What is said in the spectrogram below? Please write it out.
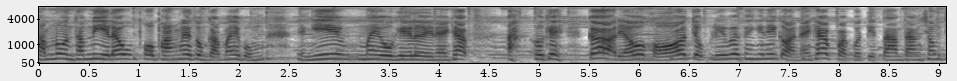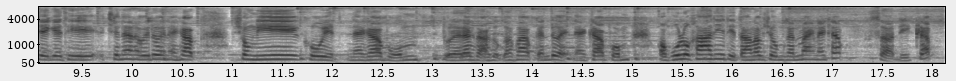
ทำโน่นทำนี่แล้วพอพังได้ส่งกลับมาให้ผม อย่างนี้ไม่โอเคเลยนะครับ อะโอเค ก็เดี๋ยวขอจบรีวิวเพียงแค่นี้ก่อนนะครับ ฝากกดติดตามทางช่อง JKT Channel เอาไว้ด้วยนะครับ ช่วงนี้โควิดนะครับผมดูแลรักษาสุขภาพกันด้วยนะครับผมขอบคุณลูกค้าที่ติดตามรับชมกันมากนะครับ สวัสดีครับ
